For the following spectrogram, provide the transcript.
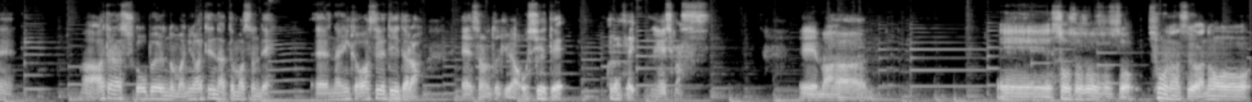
ねまあ、新しく覚えるのも苦手になってますんで、え何か忘れていたら、えその時は教えてください。お願いします。えまあ、えー、そうそうそうそうそう、そうなんですよ。あの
